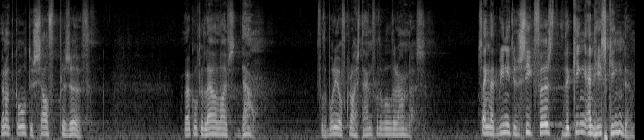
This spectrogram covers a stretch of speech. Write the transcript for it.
We're not called to self preserve, we are called to lay our lives down for the body of Christ and for the world around us. Saying that we need to seek first the King and his kingdom,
